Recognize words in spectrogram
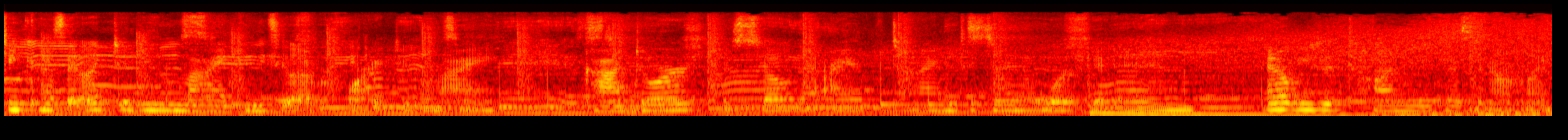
because I like to do my concealer before I do my contour just so that I have time to kind of work it in. I don't use a ton because I don't like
